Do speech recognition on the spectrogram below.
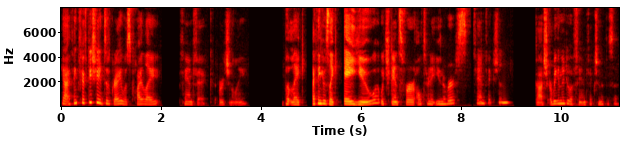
Yeah, I think Fifty Shades of Grey was Twilight fanfic originally, but like I think it was like AU, which stands for Alternate Universe fanfiction. Gosh, are we gonna do a fanfiction episode?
